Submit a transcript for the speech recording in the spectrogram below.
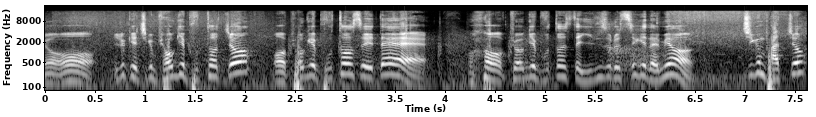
어, 이렇게 지금 벽에 붙었죠? 어 벽에 붙었을 때 어, 벽에 붙었을 때 인수를 쓰게 되면 지금 봤죠?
